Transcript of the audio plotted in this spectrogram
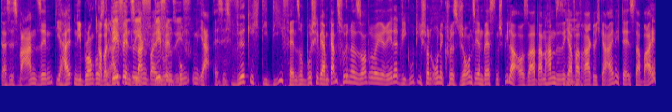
das ist Wahnsinn. Die halten die Broncos Aber defensiv, lang bei defensiv. null Punkten. Ja, es Mhm. ist wirklich die Defense. Und Buschi, wir haben ganz früh in der Saison darüber geredet, wie gut die schon ohne Chris Jones ihren besten Spieler aussah. Dann haben sie sich Mhm. ja vertraglich geeinigt, der ist dabei.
